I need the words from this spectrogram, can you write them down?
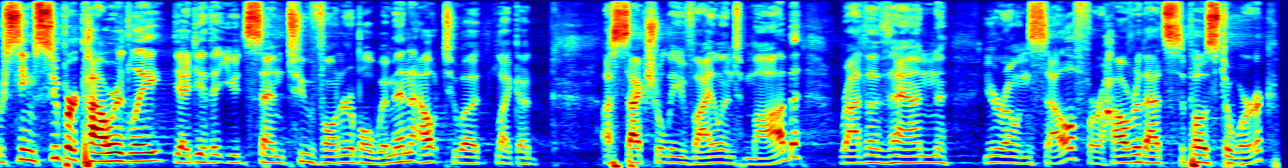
Which seems super cowardly, the idea that you'd send two vulnerable women out to a, like a, a sexually violent mob rather than your own self, or however that's supposed to work.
